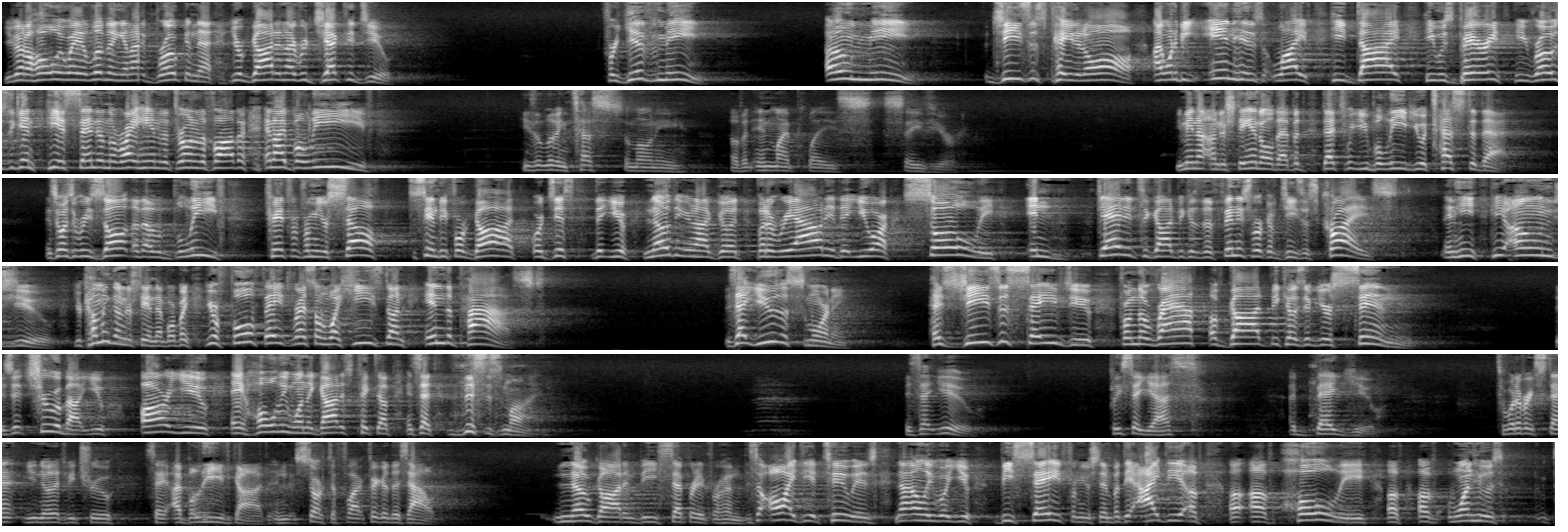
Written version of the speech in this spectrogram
You've got a holy way of living, and I've broken that. You're God, and I rejected you. Forgive me. Own me. Jesus paid it all. I want to be in his life. He died, he was buried, he rose again, he ascended on the right hand of the throne of the Father, and I believe he's a living testimony of an in my place Savior. You may not understand all that, but that's what you believe. You attest to that. And so, as a result of a belief transferred from yourself to sin before God or just that you know that you're not good, but a reality that you are solely indebted to God because of the finished work of Jesus Christ. And He, He owns you. You're coming to understand that more, but your full faith rests on what He's done in the past. Is that you this morning? Has Jesus saved you from the wrath of God because of your sin? Is it true about you? Are you a holy one that God has picked up and said, This is mine? Is that you? Please say yes. I beg you. To whatever extent you know that to be true, say, I believe God, and start to fi- figure this out. Know God and be separated from Him. So, all idea too is not only will you be saved from your sin, but the idea of, uh, of holy, of, of one who is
